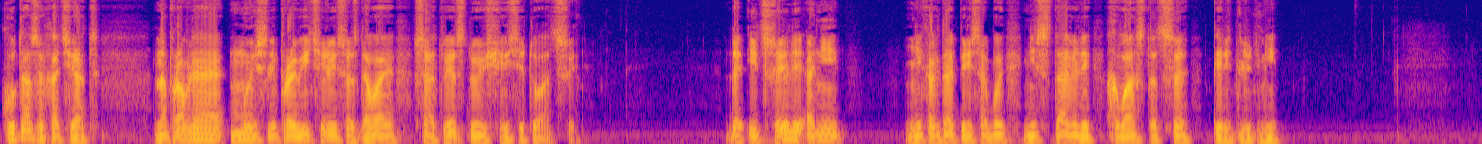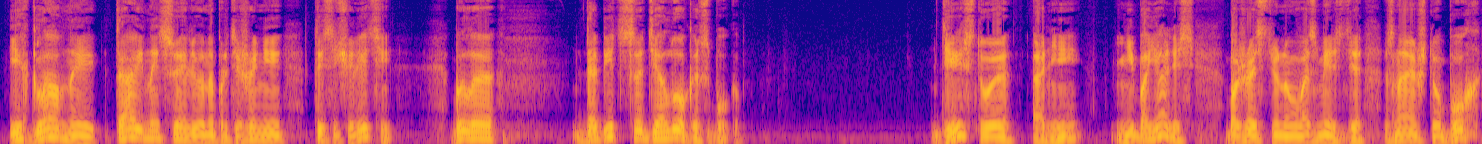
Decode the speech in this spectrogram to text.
куда захотят, направляя мысли правителей, создавая соответствующие ситуации. Да и цели они никогда перед собой не ставили хвастаться перед людьми. Их главной тайной целью на протяжении тысячелетий было добиться диалога с Богом. Действуя, они не боялись божественного возмездия, зная, что Бог,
